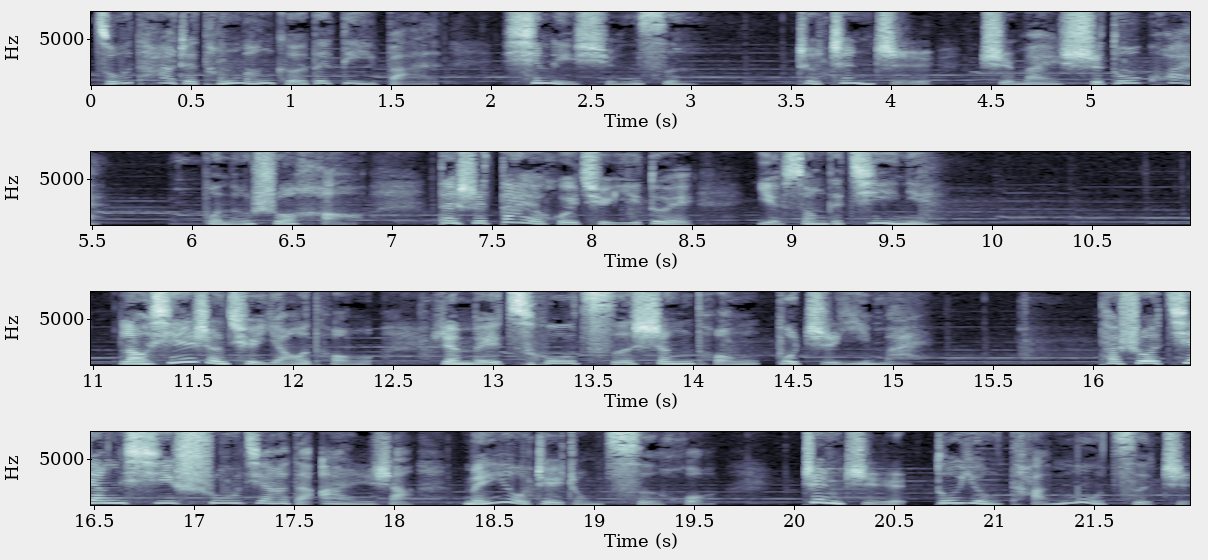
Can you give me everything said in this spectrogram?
足踏着滕王阁的地板，心里寻思：这镇纸只卖十多块，不能说好，但是带回去一对也算个纪念。老先生却摇头，认为粗瓷生铜不值一买。他说：“江西书家的案上没有这种次货，镇纸多用檀木自制。”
